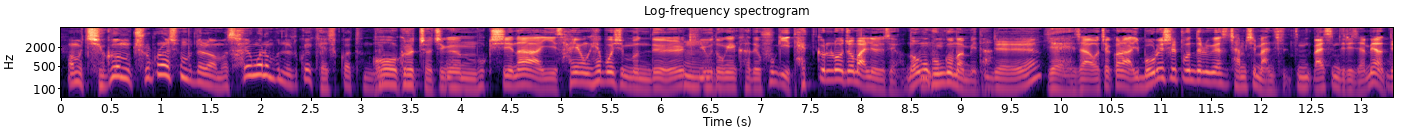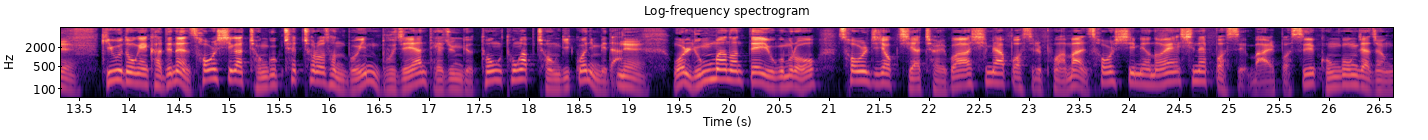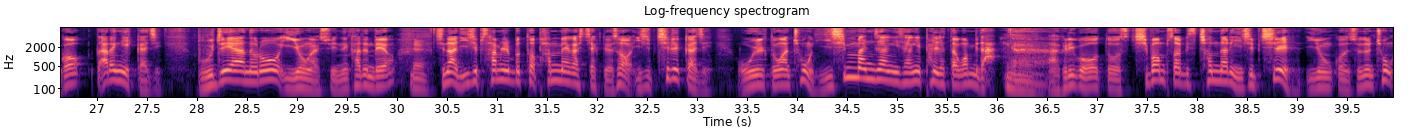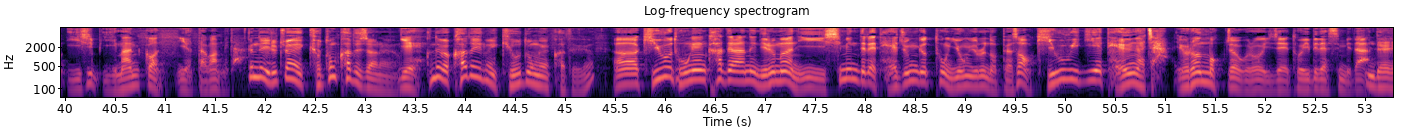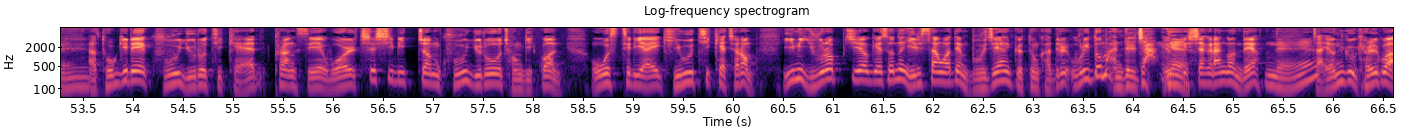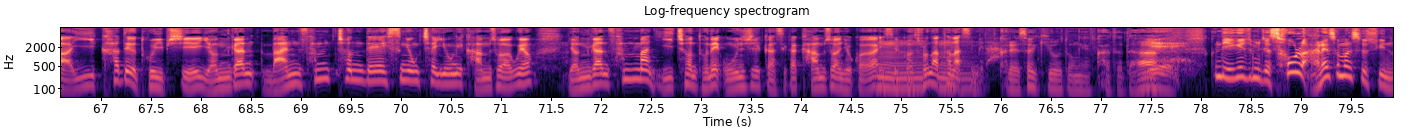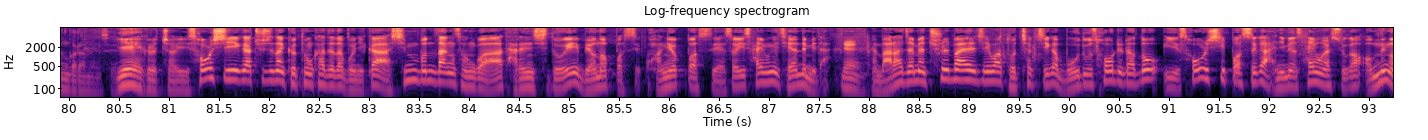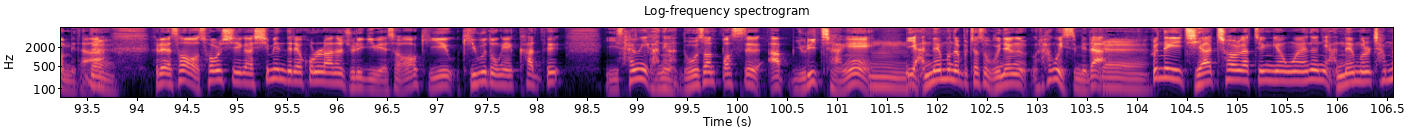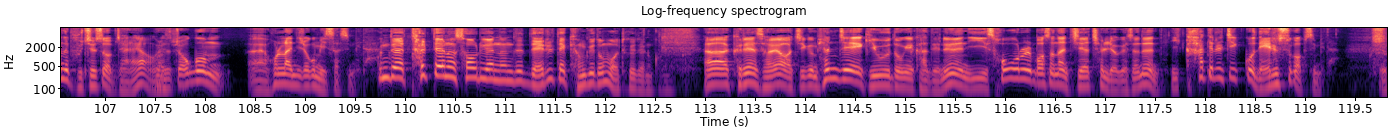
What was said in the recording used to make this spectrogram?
아마 지금 출근하시는 분들 아마 사용하는 분들도 꽤 계실 것 같은데. 어, 그렇죠. 지금 혹시나 이 사용해 보신 분들 기후 동행 카드 후기 댓글로 좀 알려 주세요. 너무 궁금합니다. 네. 예, 자 어쨌거나 이 모르실 분들을 위해서 잠시 말씀, 말씀드리자면 네. 기후 동행 카드는 서울시가 전국 최초로 선보인 무제한 대중교통 통합 정기권입니다. 네. 월 6만 원대 요금으로 서울 지역 지하철과 심야 버스를 포함한 서울시 면허의 시내버스, 마을버스, 공공자전거, 따릉이까지 무제한으로 이용할 수 있는 카드인데요. 네. 지난 23일부터 판매가 시작돼서 27일까지 5일 동안 총 20만 장 이상이 팔렸다고 합니다. 네. 아, 그리고 또 시범 서비스 첫날인 27일 이용 건수는 총 22만 건이었다고 합니다. 근데 일종의 교통카드잖아요. 예. 근데 왜 카드 이름이 기후동행 카드예요? 어, 기후 동행 카드라는 이름은 이 시민들의 대중교통 이용률을 높여서 기후 위기에 대응하자 이런 목적으로 이제 도입이 됐습니다. 네. 아, 독일의 9 유로 티켓, 프랑스의 월 72.9 유로 정기권, 오스트리아의 기후 티켓 티켓처럼 이미 유럽 지역에서는 일상화된 무제한 교통카드를 우리도 만들자 이렇게 네. 시작을 한 건데요. 네. 자, 연구 결과 이 카드 도입 시 연간 13,000대의 승용차 이용이 감소하고요. 연간 3만 2천 톤의 온실가스가 감소한 효과가 있을 것으로 나타났습니다. 그래서 기후동행카드다. 예. 근데 이게 좀 이제 서울 안에서만 쓸 수 있는 거라면서요. 예, 그렇죠. 이 서울시가 추진한 교통카드다 보니까 신분당선과 다른 시도의 면허버스, 광역버스에서 이 사용이 제한됩니다. 네. 말하자면 출발지와 도착지가 모두 서울이라도 이 서울시 버스가 아니면 사용할 수가 없는 겁니다. 네. 그래서 서울시가 시민들의 혼란을 줄이기 위해서 기, 기후동행 카드 이 사용이 가능한 노선 버스 앞 유리창에 이 안내문을 붙여서 운영을 하고 있습니다. 음. 네. 그런데 이 지하철 같은 경우에는 이 안내문을 창문에 붙일 수 없잖아요. 그래서 조금 에, 혼란이 조금 있었습니다. 근데 탈 때는 서울이었는데 내릴 때 경기도면 어떻게 되는 겁니까? 아, 그래서요. 지금 현재 기후동의 카드는 이 서울을 벗어난 지하철역에서는 이 카드를 찍고 내릴 수가 없습니다.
